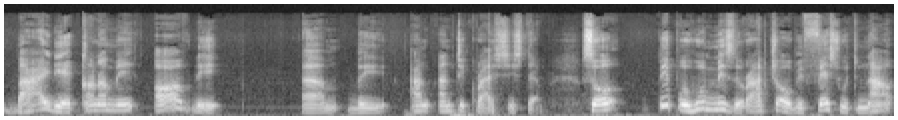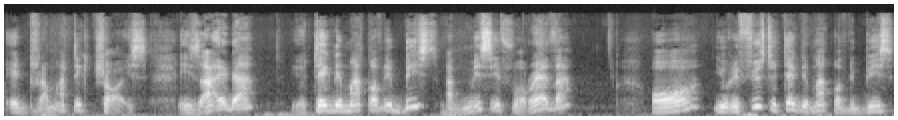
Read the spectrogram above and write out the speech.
by the economy of the um, the an antichrist system. So people who miss the rapture will be faced with now a dramatic choice. Is either you take the mark of the beast and miss it forever, or you refuse to take the mark of the beast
